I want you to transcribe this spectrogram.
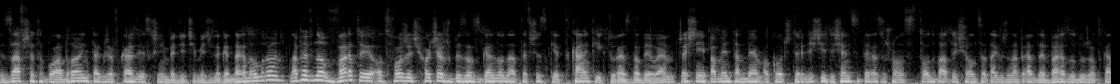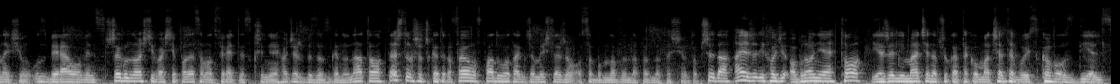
zawsze to była broń, także w każdej skrzyni będziecie mieć legendarną broń. Na pewno warto je otworzyć chociażby ze względu na te wszystkie tkanki, które zdobyłem. Wcześniej pamiętam miałem około 40 tysięcy, teraz już mam 102 tysiące, także naprawdę bardzo dużo tkanek się uzbierało, więc w szczególności właśnie polecam otwierać te skrzynie chociażby ze względu na to. Też troszeczkę trofeum wpadło, także myślę, że osobom nowym na pewno też się to przyda. A jeżeli chodzi o bronię, to jeżeli macie na przykład taką maczetę wojskową z DLC,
